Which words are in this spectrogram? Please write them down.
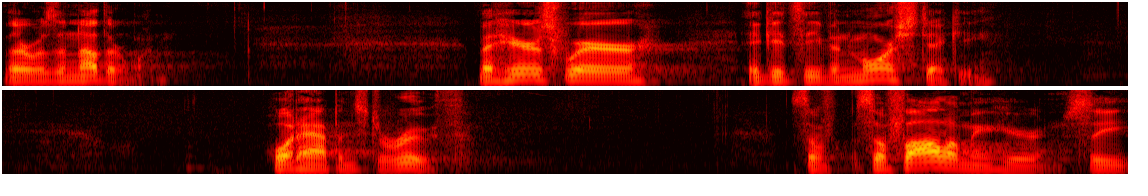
there was another one. But here's where it gets even more sticky. What happens to Ruth? So, so follow me here. See,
